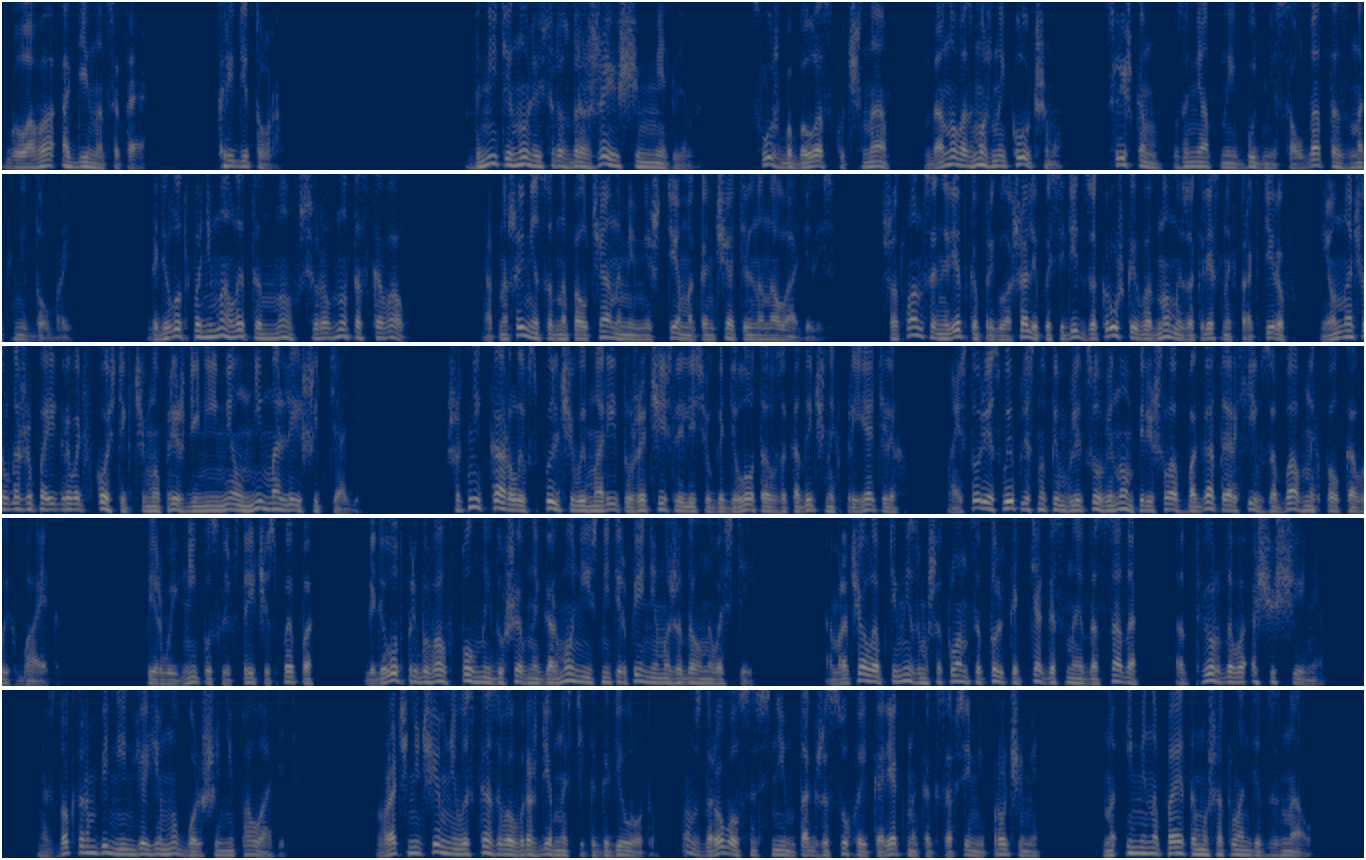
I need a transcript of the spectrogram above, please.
Глава 11. Кредитор. Дни тянулись раздражающе медленно. Служба была скучна, да оно, возможно, и к лучшему. Слишком занятные будни солдата — знак недобрый. Гадилот понимал это, но все равно тосковал. Отношения с однополчанами меж тем окончательно наладились. Шотландца нередко приглашали посидеть за кружкой в одном из окрестных трактиров, и он начал даже поигрывать в кости, к чему прежде не имел ни малейшей тяги. Шутник Карл и вспыльчивый Марит уже числились у Гадилота в закадычных приятелях, а история с выплеснутым в лицо вином перешла в богатый архив забавных полковых баек. Первые дни после встречи с Пеппа Гадилот пребывал в полной душевной гармонии и с нетерпением ожидал новостей. Омрачала оптимизм шотландца только тягостная досада от твердого ощущения. С доктором Бениньо ему больше не поладить. Врач ничем не высказывал враждебности к Гадилоту. Он здоровался с ним так же сухо и корректно, как со всеми прочими. Но именно поэтому шотландец знал.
